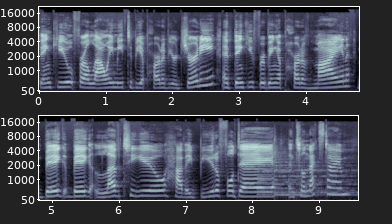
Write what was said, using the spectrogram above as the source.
Thank you for allowing me to be a part of your journey and thank you for being a part of mine. Big, big love to you. Have a beautiful day. Until next time.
